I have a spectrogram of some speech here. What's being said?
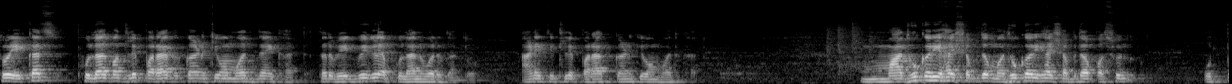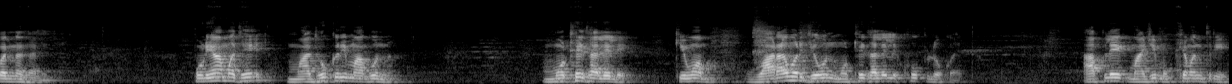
तो एकाच फुलामधले परागकण किंवा मध नाही खात तर वेगवेगळ्या फुलांवर जातो आणि तिथले परागकण किंवा मध खातो. माधुकरी हा शब्द मधुकरी ह्या शब्दापासून उत्पन्न झालेला आहे. पुण्यामध्ये माधुकरी मागून मोठे झालेले किंवा वारावर जेवून मोठे झालेले खूप लोक आहेत. आपले एक माजी मुख्यमंत्री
